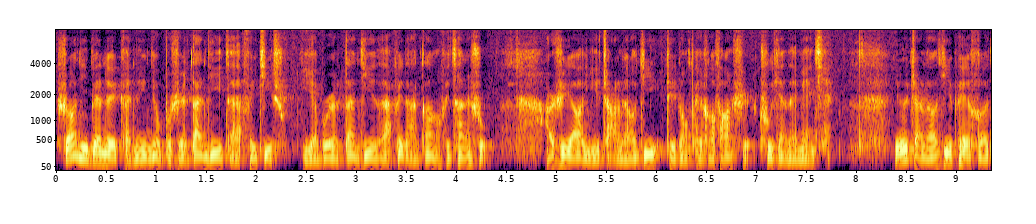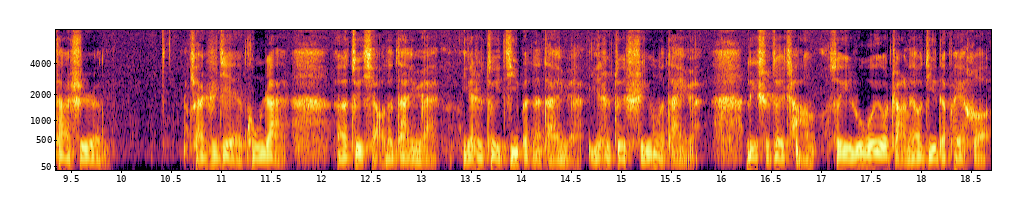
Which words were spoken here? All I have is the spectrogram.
双机编队肯定就不是单机在飞技术，也不是单机在飞大纲、飞参数，而是要以长僚机这种配合方式出现在面前，因为长僚机配合它是。全世界空战，呃，最小的单元，也是最基本的单元，也是最实用的单元，历史最长。所以，如果有长僚机的配合，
